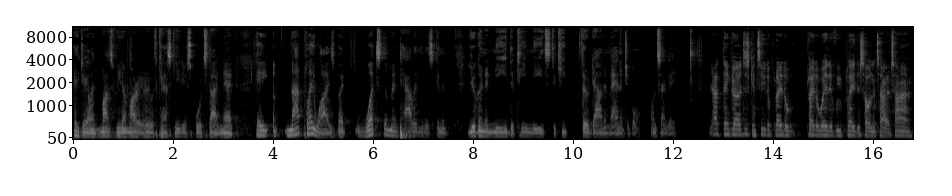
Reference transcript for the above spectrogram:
Hey, Jalen, Masvita Mara area with CascadiaSports.net. Hey, um, not play wise, but what's the mentality that's gonna you're gonna need the team needs to keep third down and manageable on Sunday? Yeah, I think uh, just continue to play the play the way that we've played this whole entire time.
